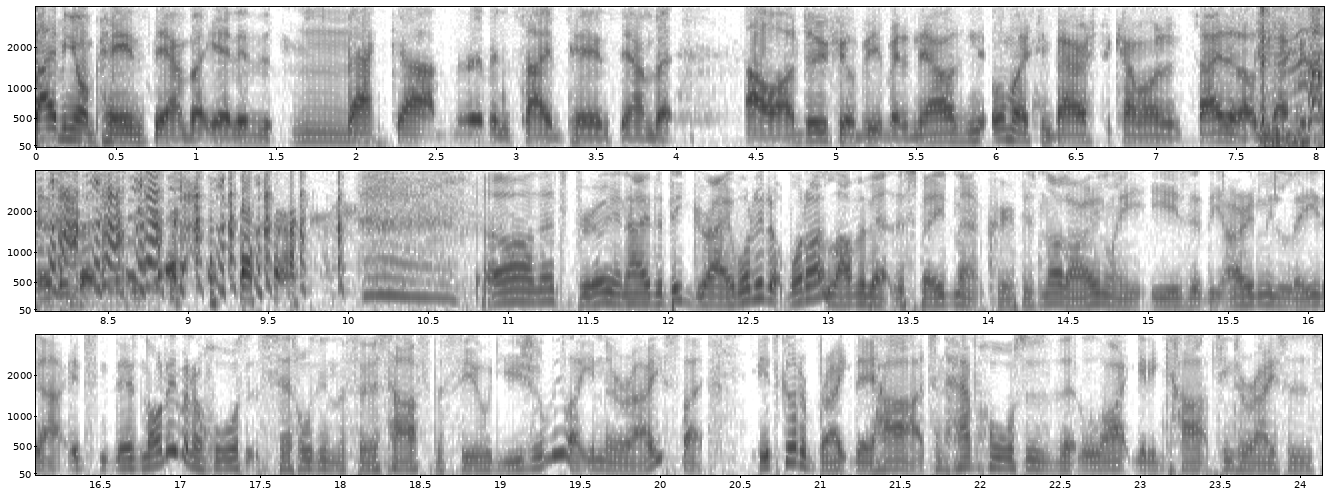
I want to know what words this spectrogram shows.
saving on pans down, but yeah, there's Mm. back uh, Mervyn save pans down. But Oh, I do feel a bit better now. I was almost embarrassed to come on and say that I was back in nervous. Oh, that's brilliant. Hey, the big grey. What it, what I love about the speed map crip is not only is it the only leader, it's there's not even a horse that settles in the first half of the field usually, like in the race. Like it's got to break their hearts and have horses that like getting carts into races,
